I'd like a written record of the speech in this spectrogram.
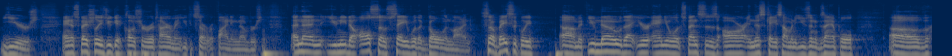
years. And especially as you get closer to retirement you can start refining numbers. And then you need to also save with a goal in mind. So basically um, if you know that your annual expenses are, in this case, I'm going to use an example of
